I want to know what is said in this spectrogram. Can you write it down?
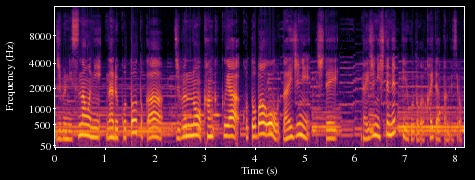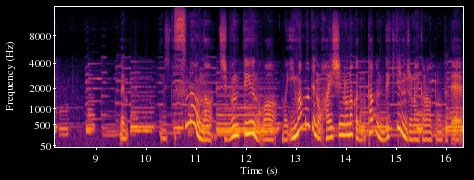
自分に素直になることとか自分の感覚や言葉を大事にして大事にしてねっていうことが書いてあったんですよ。で素直な自分っていうのは、まあ、今までの配信の中でも多分できてるんじゃないかなと思ってて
